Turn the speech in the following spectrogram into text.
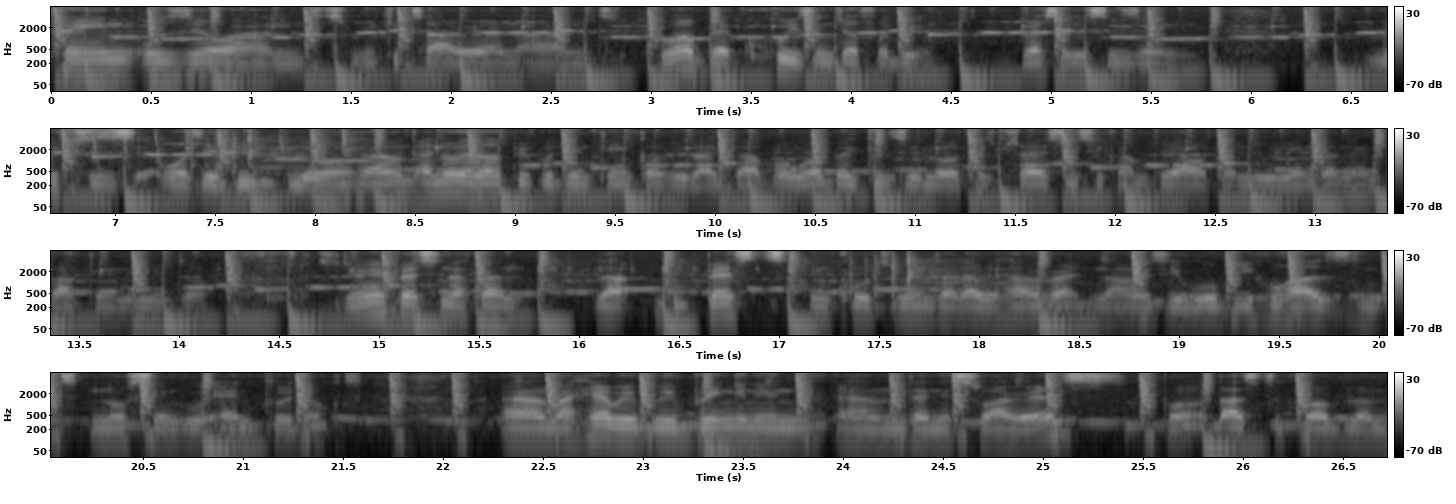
playing Ozil and Mkhitaryan and Welbeck, who is injured for the rest of the season, which is was a big blow. I, I, know a lot of people didn't think of it like that, but Welbeck gives a lot, especially since he can play out on the wing and then back in the middle. So the only person that can that the best in quote winger that we have right now is Iwobi, who has no single end product. Um, I hear we, we're bringing in um, Denis Suarez, but that's the problem.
